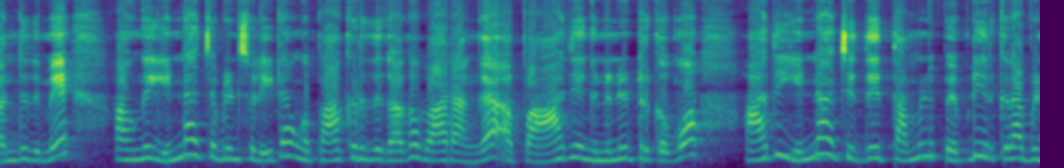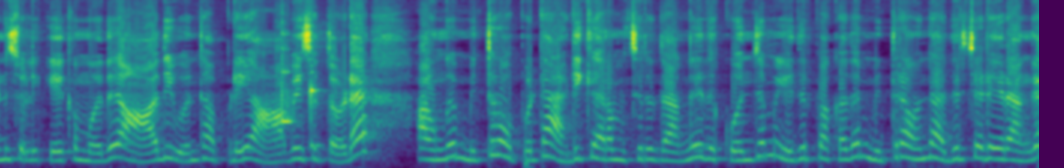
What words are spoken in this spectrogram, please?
வந்ததுமே அவங்க என்னாச்சு அப்படின்னு சொல்லிட்டு அவங்க பார்க்கறதுக்காக வராங்க. அப்போ ஆதி அங்கே நின்றுட்டு இருக்கவும் ஆதி என்னாச்சு இது? தமிழ் இப்போ எப்படி இருக்கிறா? அப்படின்னு சொல்லி கேட்கும்போது ஆதி வந்து அப்படியே ஆவேசத்தோட அவங்க மித்ராவை போட்டு அடிக்க ஆரம்பிச்சிருந்தாங்க. இது கொஞ்சமே எதிர்பார்க்காத மித்ரா வந்து அதிர்ச்சி அடைகிறாங்க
